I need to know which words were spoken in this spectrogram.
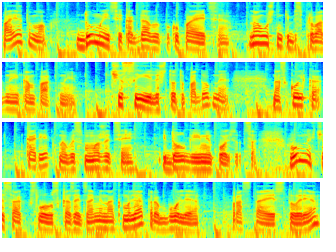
Поэтому думайте, когда вы покупаете наушники беспроводные компактные, часы или что-то подобное, насколько корректно вы сможете и долго ими пользоваться. В умных часах, к слову сказать, замена аккумулятора более простая история.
